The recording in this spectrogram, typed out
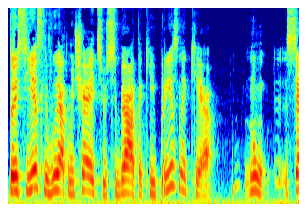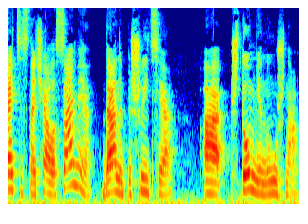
То есть, если вы отмечаете у себя такие признаки, ну, сядьте сначала сами, да, напишите, а что мне нужно,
